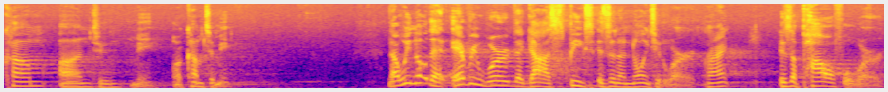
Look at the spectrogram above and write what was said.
Come unto me, or come to me. Now we know that every word that God speaks is an anointed word, right? Is a powerful word.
